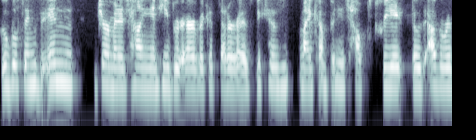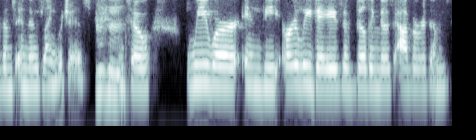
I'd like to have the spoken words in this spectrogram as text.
Google things in German, Italian, Hebrew, Arabic, etc., is because my companies helped create those algorithms in those languages. Mm-hmm. And so we were in the early days of building those algorithms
